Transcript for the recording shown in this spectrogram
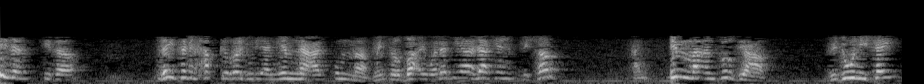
إذا إذا ليس من حق الرجل أن يمنع الأمة من إرضاع ولدها لكن بشرط يعني إما أن ترضع بدون شيء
